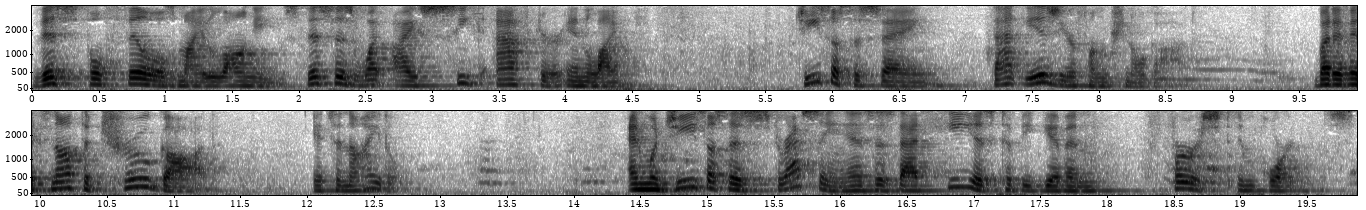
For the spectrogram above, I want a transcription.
this fulfills my longings, this is what I seek after in life. Jesus is saying that is your functional God. But if it's not the true God, it's an idol. And what Jesus is stressing is, is that he is to be given first importance,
